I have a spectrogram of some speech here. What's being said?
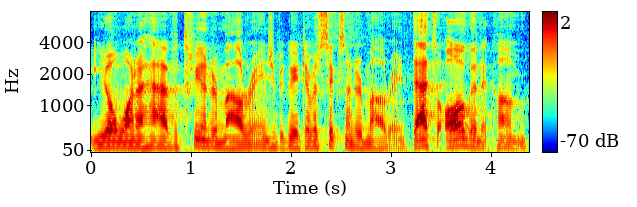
you don't want to have a 300 mile range, it'd be great to have a 600 mile range. That's all going to come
